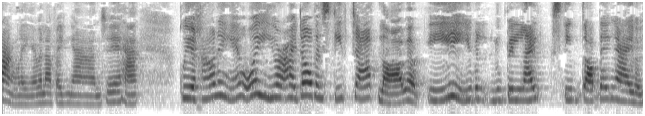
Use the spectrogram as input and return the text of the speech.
รั่งอะไรเงี้ยเวลาไปงานใช่ไหมคะ คุยกับเขาอะไรเงี้ยโอ้ย your idol เป็น Steve Jobs หรอแบบอียูเป็นยูเป็น like Steve Jobs ได้ไงแบบ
